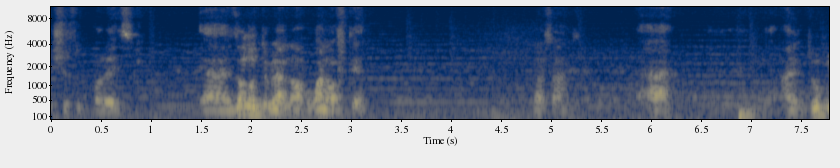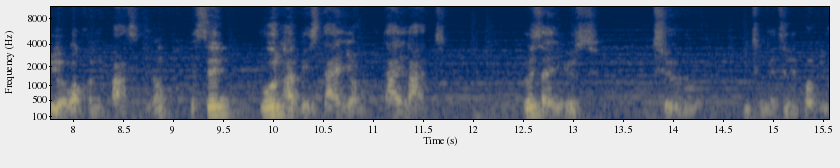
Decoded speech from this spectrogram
issues with police. Uh, it's not going to be a one-off thing. You understand? Uh, and it will be a work on the past. You know, they say old habits die young, die hard. Those are used to intimidating the public.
